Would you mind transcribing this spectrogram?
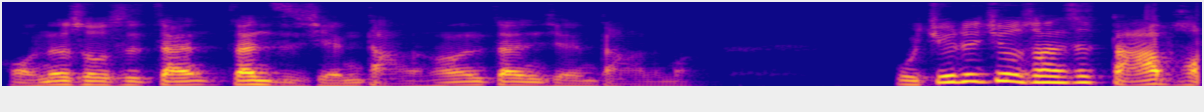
哦，那时候是詹詹子贤打的，好像是詹子贤打的嘛。我觉得就算是打跑，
